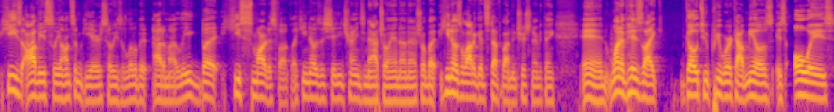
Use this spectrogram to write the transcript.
he's obviously on some gear, so he's a little bit out of my league. But he's smart as fuck. Like he knows his shit. He trains natural and unnatural, but he knows a lot of good stuff about nutrition and everything. And one of his like go to pre workout meals is always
